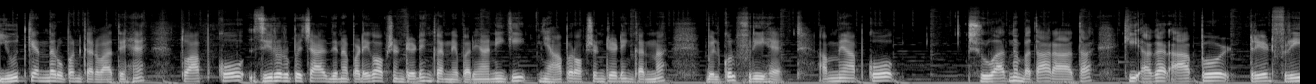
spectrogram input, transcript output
यूथ के अंदर ओपन करवाते हैं तो आपको ज़ीरो रुपये चार्ज देना पड़ेगा ऑप्शन ट्रेडिंग करने पर। यानी कि यहाँ पर ऑप्शन ट्रेडिंग करना बिल्कुल फ्री है। अब मैं आपको शुरुआत में बता रहा था कि अगर आप ट्रेड फ्री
